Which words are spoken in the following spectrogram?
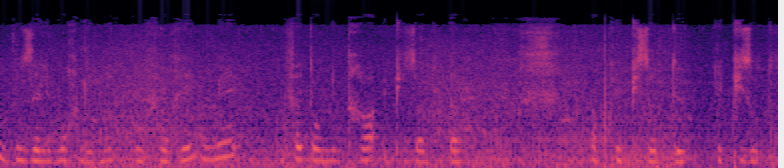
vous allez voir les maps qu'on ferait, mais en fait on mettra épisode 1, après épisode 2, épisode 3.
